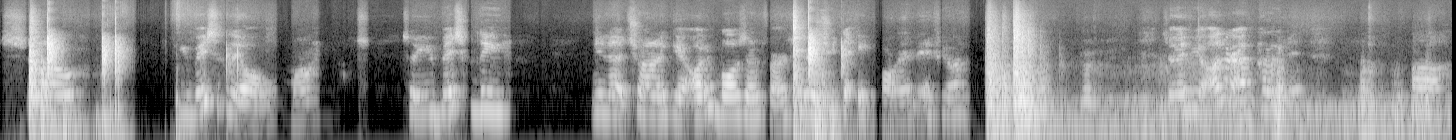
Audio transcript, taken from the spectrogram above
so, you basically, oh my gosh. So, you basically need to try to get all your balls in first. To shoot the eight ball in. If you're. So, if your other opponent. Uh.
